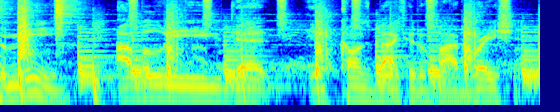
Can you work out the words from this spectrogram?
To me, I believe that it comes back to the vibration.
